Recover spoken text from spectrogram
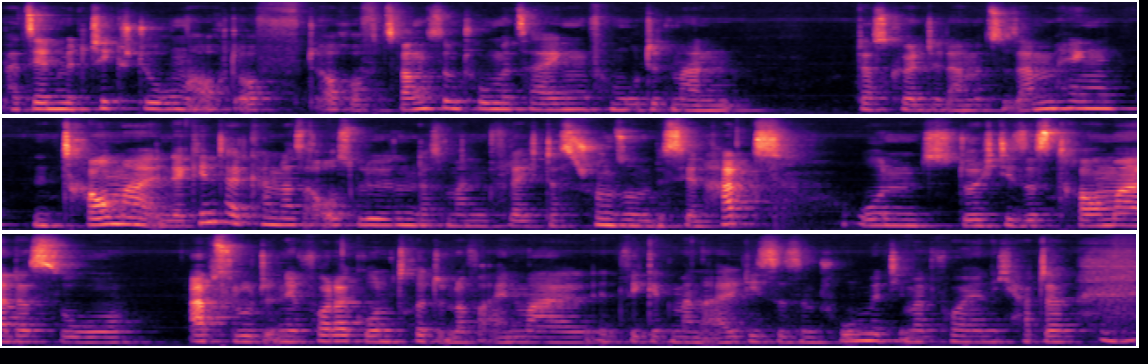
Patienten mit Tickstörungen auch oft, auch oft Zwangssymptome zeigen, vermutet man Das könnte damit zusammenhängen. Ein Trauma in der Kindheit kann das auslösen, dass man vielleicht das schon so ein bisschen hat und durch dieses Trauma das so absolut in den Vordergrund tritt und auf einmal entwickelt man all diese Symptome, die man vorher nicht hatte. Mhm.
